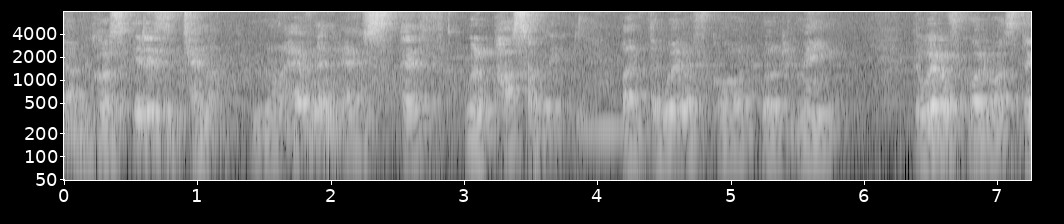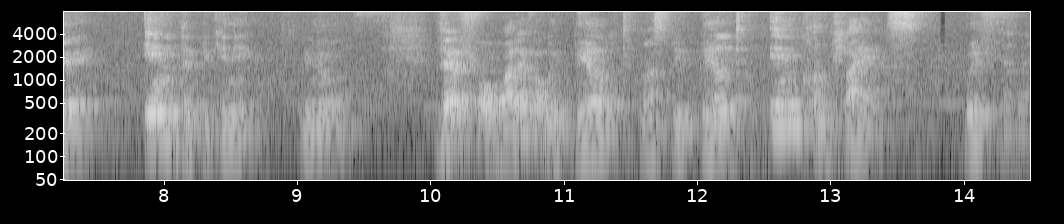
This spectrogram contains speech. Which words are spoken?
Yeah, because it is eternal. You know, heaven and earth, earth will pass away, but the word of God will remain. The word of God was there in the beginning, you know. Therefore, whatever we build must be built in compliance with word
